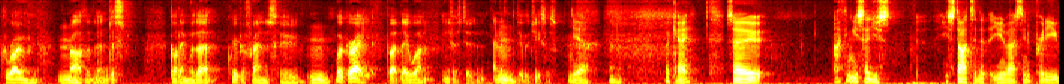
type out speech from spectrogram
grown Mm. rather than just got in with a group of friends who Mm. were great, but they weren't interested in anything Mm. to do with Jesus. Yeah. Okay. So, I think you said you you started at university in a pretty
